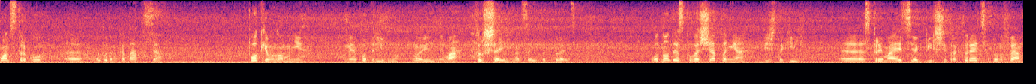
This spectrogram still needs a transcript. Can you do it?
монстрику е, ми будемо кататися, поки воно мені не потрібно. Ну і нема грошей на цей тракторець. Однодискове щеплення більш такий е, сприймається як більший тракторець, Донфенг.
